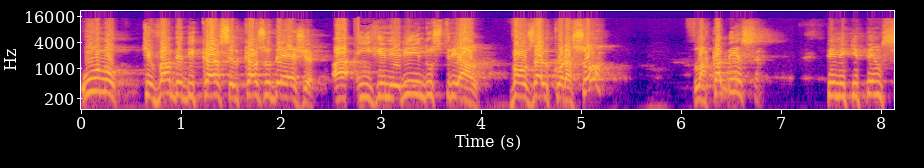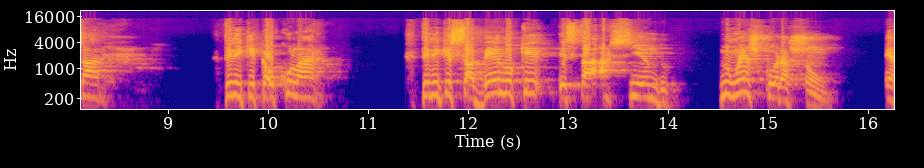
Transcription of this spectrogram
Uno que vai dedicar-se, no caso de ella, a engenharia industrial, vai usar o coração? La cabeça. Tem que pensar, tem que calcular, tem que saber o que está fazendo. Não é coração, é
